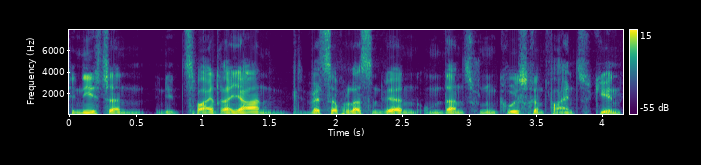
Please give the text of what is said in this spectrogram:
demnächst dann in den zwei, drei Jahren besser verlassen werden, um dann zu einem größeren Verein zu gehen.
